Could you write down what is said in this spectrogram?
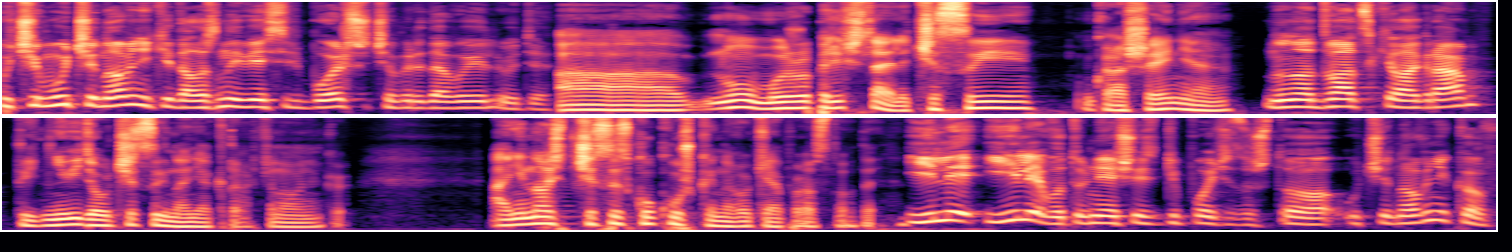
Почему чиновники должны весить больше, чем рядовые люди? А, ну, мы уже перечисляли. Часы, украшения. Ну, на 20 килограмм? Ты не видел часы на некоторых чиновниках. Они носят часы с кукушкой на руке просто. Вот эти. Или, или вот у меня еще есть гипотеза, что у чиновников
